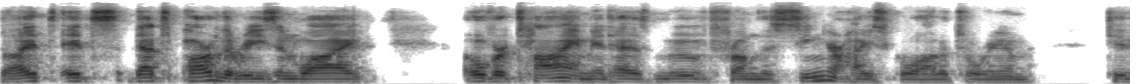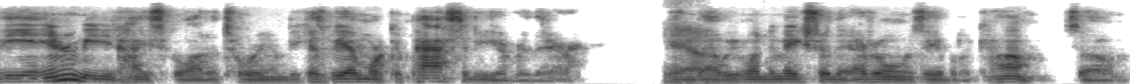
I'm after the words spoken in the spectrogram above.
so it's it's that's part of the reason why over time it has moved from the senior high school auditorium to the intermediate high school auditorium because we have more capacity over there and uh, we wanted to make sure that everyone was able to come. So,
